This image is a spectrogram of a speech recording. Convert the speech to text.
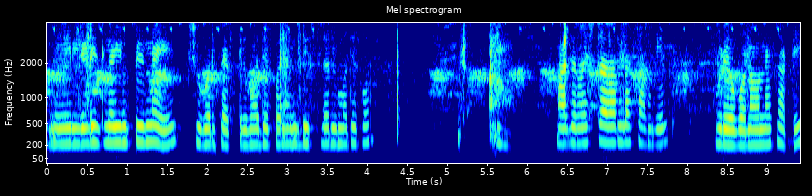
आणि लेडीजला एंट्री नाही शुगर फॅक्टरीमध्ये पण आणि डिस्लरीमध्ये पण. माझ्या मिस्टरांना सांगेल व्हिडिओ बनवण्यासाठी.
